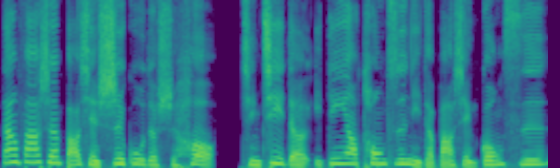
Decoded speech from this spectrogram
当发生保险事故的时候，请记得一定要通知你的保险公司，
